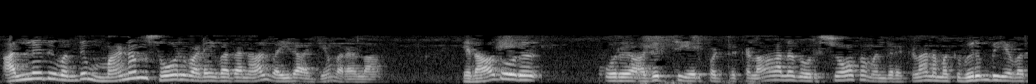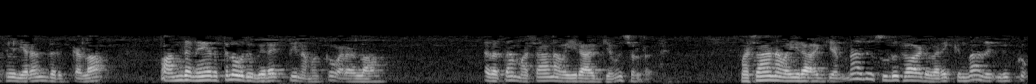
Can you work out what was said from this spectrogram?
அல்லது வந்து மனம் சோர்வடைவதனால் வைராகியம் வரலாம். ஏதாவது ஒரு ஒரு அதிர்ச்சி ஏற்பட்டிருக்கலாம் அல்லது ஒரு சோகம் வந்திருக்கலாம் நமக்கு விரும்பியவர்கள் இறந்திருக்கலாம் அந்த நேரத்துல ஒரு விரக்தி நமக்கு வரலாம். அதத்தான் மசான வைராக்கியம் சொல்றது. மசான வைராக்கியம்னா அது சுடுகாடு வரைக்கும் தான் அது இருக்கும்.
